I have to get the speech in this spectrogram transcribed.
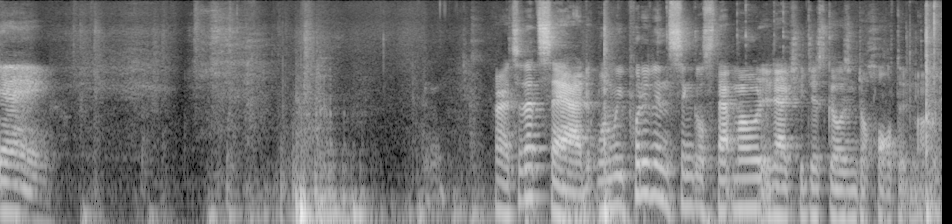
Gang. Alright, so that's sad. When we put it in single step mode, it actually just goes into halted mode.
